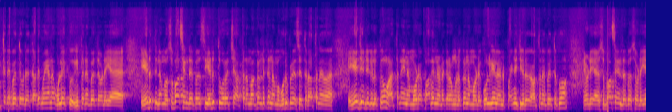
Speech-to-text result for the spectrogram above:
இத்தனை பேர்த்தோட கடுமையான உழைப்பு இத்தனை பேர்த்தோடைய எடுத்து நம்ம சுபாஷ் சந்திர பேசி எடுத்து உரைச்சி அத்தனை மக்களுக்கும் நம்ம உறுப்பினர் சேர்த்துற அத்தனை ஏஜென்ட்டுகளுக்கும் அத்தனை நம்மளோட பாதையில் நடக்கிறவங்களுக்கும் நம்மளுடைய கொள்கையில் பயணிச்சுக்கிற அத்தனை பேர்த்துக்கும் என்னுடைய சுபாஷ் சந்திர பேசோடைய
